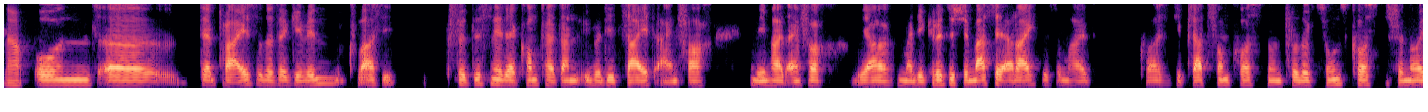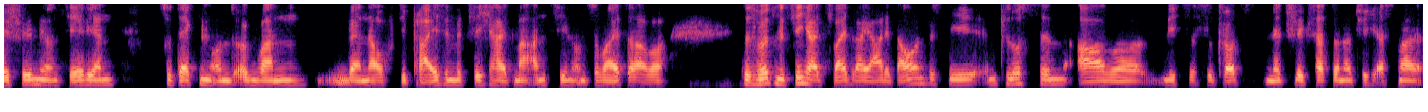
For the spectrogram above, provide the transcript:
Ja. Und äh, der Preis oder der Gewinn quasi für Disney, der kommt halt dann über die Zeit einfach, indem halt einfach ja mal die kritische Masse erreicht ist, um halt quasi die Plattformkosten und Produktionskosten für neue Filme und Serien zu decken und irgendwann werden auch die Preise mit Sicherheit mal anziehen und so weiter. Aber das wird mit Sicherheit zwei, drei Jahre dauern, bis die im Plus sind. Aber nichtsdestotrotz, Netflix hat da natürlich erstmal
